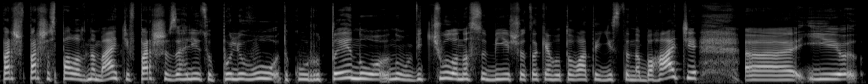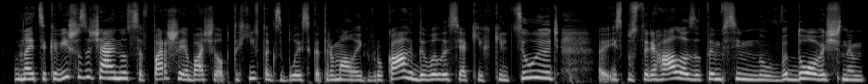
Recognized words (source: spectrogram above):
Перш, вперше спала в наметі, вперше взагалі цю польову таку рутину ну, відчула на собі, що таке готувати їсти на багаті. Е, і найцікавіше, звичайно, це вперше я бачила птахів так зблизька, тримала їх в руках, дивилася, як їх кільцюють, е, і спостерігала за тим всім ну, видовищним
